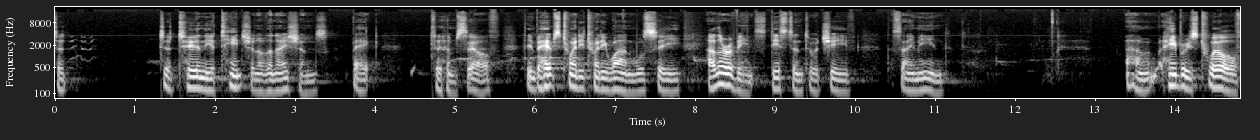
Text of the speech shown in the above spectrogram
to, to turn the attention of the nations back to himself, then perhaps 2021 will see other events destined to achieve the same end. Um, Hebrews 12,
